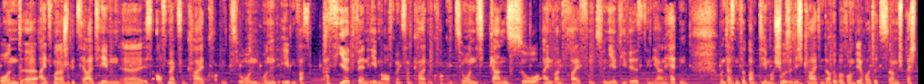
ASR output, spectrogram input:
Und eins meiner Spezialthemen ist Aufmerksamkeit, Kognition und eben was passiert, wenn eben Aufmerksamkeit und Kognition nicht ganz so einwandfrei funktioniert, wie wir es denn gerne hätten. Und da sind wir beim Thema Schusseligkeit und darüber wollen wir heute zusammen sprechen.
